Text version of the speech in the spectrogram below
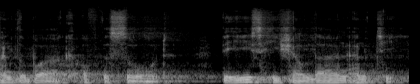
and the work of the sword. These he shall learn and teach.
